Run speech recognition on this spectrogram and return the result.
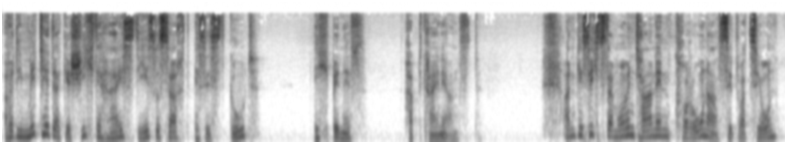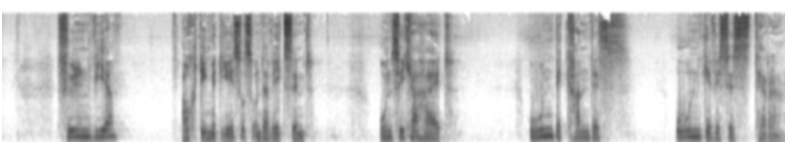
Aber die Mitte der Geschichte heißt, Jesus sagt, es ist gut, ich bin es, habt keine Angst. Angesichts der momentanen Corona-Situation fühlen wir, auch die mit Jesus unterwegs sind, Unsicherheit, Unbekanntes, ungewisses Terrain.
